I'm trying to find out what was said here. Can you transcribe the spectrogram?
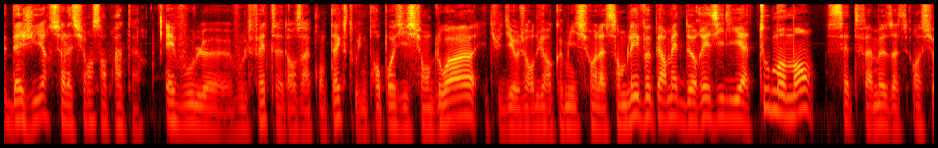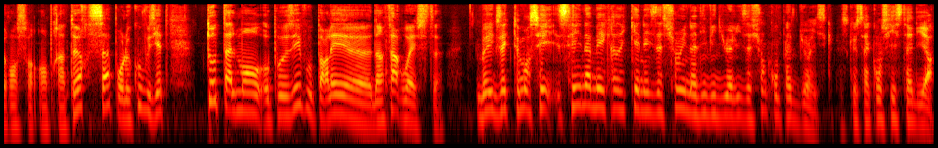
d'agir sur l'assurance emprunteur. Et vous le, vous le faites dans un contexte où une proposition de loi, étudiée aujourd'hui en commission à l'Assemblée, veut permettre de résilier à tout moment cette fameuse assurance emprunteur. Ça, pour le coup, vous y êtes totalement opposé. Vous parlez euh, d'un Far West. Exactement, c'est une américanisation, une individualisation complète du risque. Parce que ça consiste à dire,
